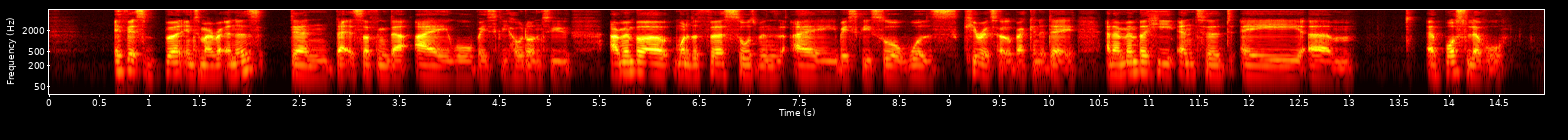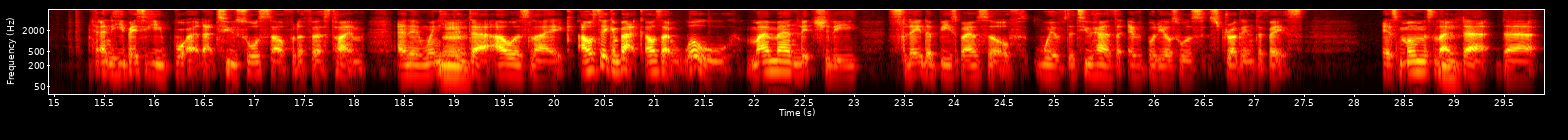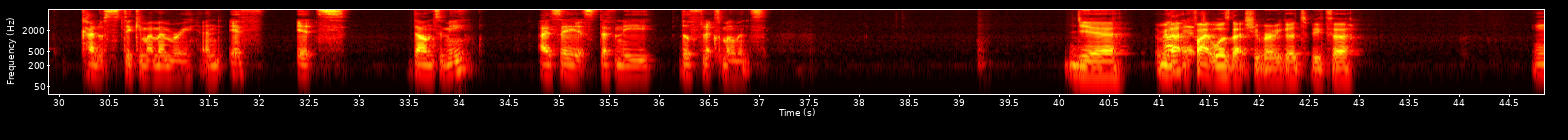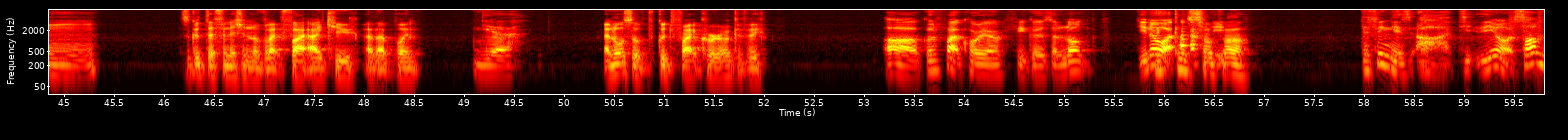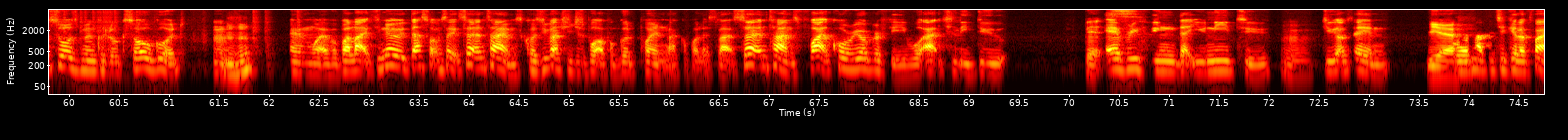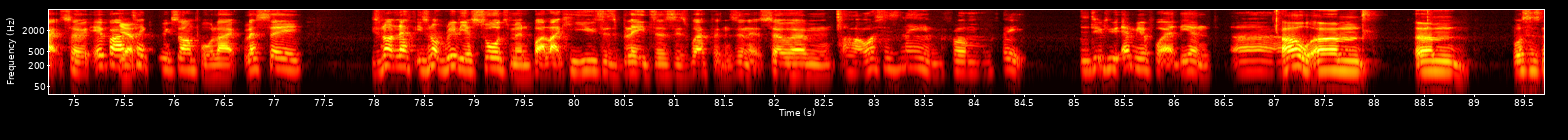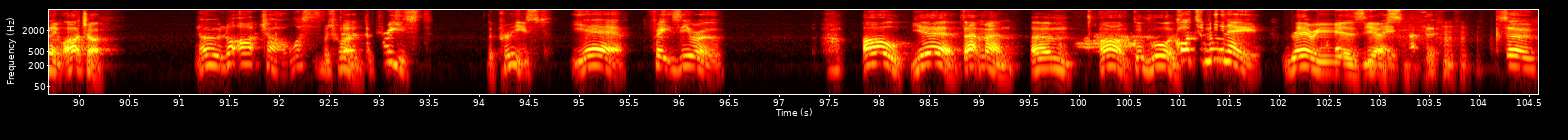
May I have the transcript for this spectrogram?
if it's burnt into my retinas, then that is something that I will basically hold on to. I remember one of the first swordsmen I basically saw was Kirito back in the day. And I remember he entered a, um, a boss level and he basically brought out that two sword style for the first time. And then when he did that, I was like, I was taken back. I was like, whoa, my man literally slayed the beast by himself with the two hands that everybody else was struggling to face. It's moments like that that kind of stick in my memory. And if it's down to me, I'd say it's definitely the flex moments. Yeah, I mean Okay. that fight was actually very good. To be fair, Mm. it's a good definition of like fight IQ at that point, Yeah. and also good fight choreography. Oh, good fight choreography goes a long. Do you know It what? goes so Actually, far. the thing is, ah, d- you know, some swordsmen could look so good hmm and whatever, but like, you know, that's what I'm saying. Certain times, because you've actually just brought up a good point, Macapolis. Like, certain times, fight choreography will actually do Bits. everything that you need to. Mm. Do you know what I'm saying? Yeah, for that particular fight. So if I Yep. take an example, like let's say he's not nec- he's not really a swordsman, but like he uses blades as his weapons, isn't it? So um, oh, what's his name from Fate? The dude who Emiya fought at the end. Uh, Oh, um, um, what's his name? Archer, no, not Archer. What's his, Which the, one? The priest. the priest. Yeah, Fate Zero. Oh, yeah, that man. Um, oh, good lord, Kotomine. there he is. Yes. So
